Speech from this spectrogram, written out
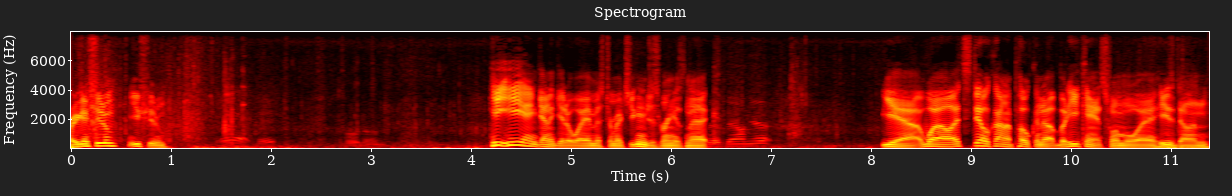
Are you gonna shoot him? You shoot him. Hold. He he ain't gonna get away, Mr. Mitch. You can just wring his neck. Head down yet? Yeah, well, it's still kind of poking up, but he can't swim away. He's done.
